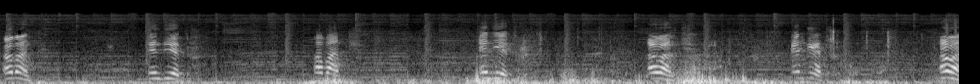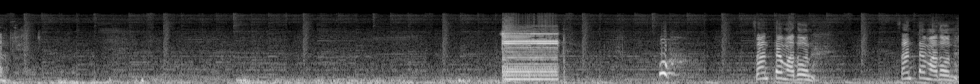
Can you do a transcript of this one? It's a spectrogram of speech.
Avanti. E indietro. Avanti. Indietro. Avanti. E indietro. Avanti. Santa Madonna. Santa Madonna.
